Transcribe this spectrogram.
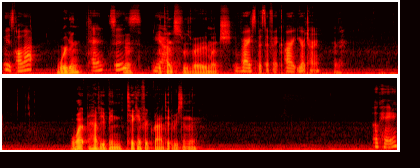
What do you call that? Wording, Tenses. Yeah. the tense was very much. Very specific. All right, your turn. Okay. What have you been taking for granted recently? Okay.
